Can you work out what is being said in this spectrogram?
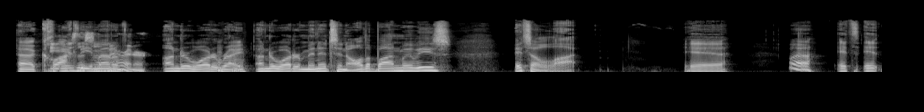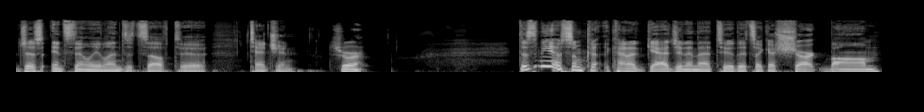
uh, clock the, the amount of underwater right underwater minutes in all the Bond movies, it's a lot. Yeah. Well, it's it just instantly lends itself to tension. Sure. Doesn't he have some kind of gadget in that too? That's like a shark bomb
